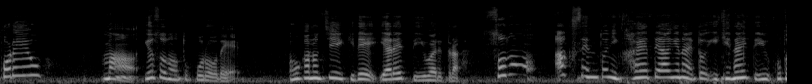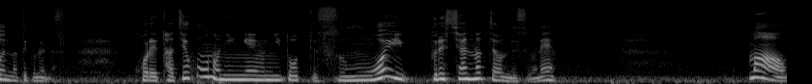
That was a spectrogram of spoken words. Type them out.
これをまあよそのところで他の地域でやれって言われたらそのアクセントに変えてあげないといけないっていうことになってくるんです。これ立ち方の人間にとってすごいプレッシャーになっちゃうんですよね。まあ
